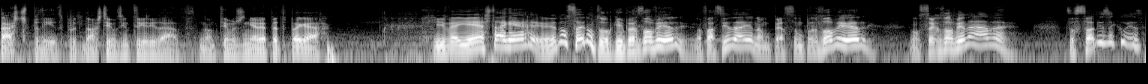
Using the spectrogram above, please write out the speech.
Estás despedido porque nós temos integridade, não temos dinheiro é para te pagar. E veio esta a guerra. Eu não sei, não estou aqui para resolver. Não faço ideia, não me peçam para resolver. Não sei resolver nada. Estou só a dizer coisas.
